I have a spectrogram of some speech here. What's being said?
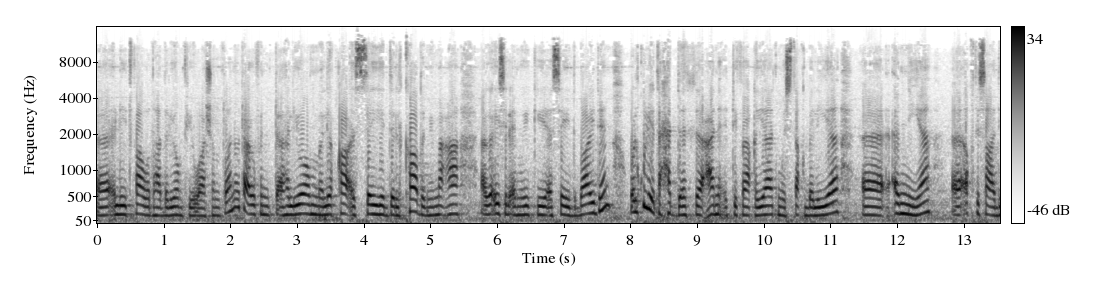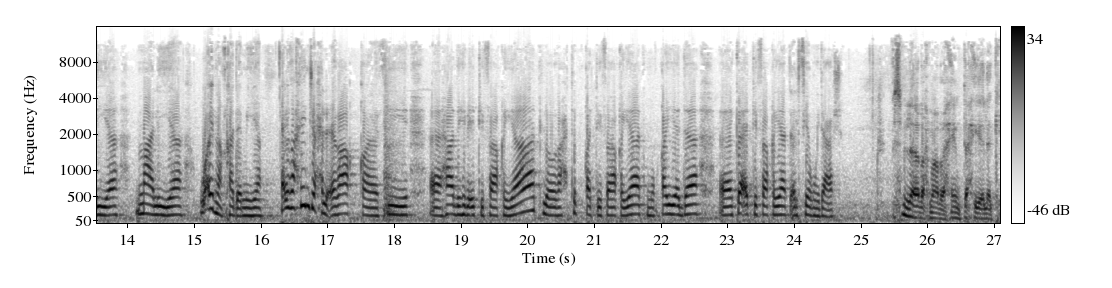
اللي يتفاوض هذا اليوم في واشنطن. وتعرف أنت اليوم لقاء السيد الكاظمي مع الرئيس الأمريكي السيد بايدن والكل يتحدث عن اتفاقيات مستقبلية أمنية اقتصادية مالية وأيضا خدمية. هل راح ينجح العراق في هذه الاتفاقيات لو راح تبقى اتفاقيات مقيدة كاتفاقيات 2011 بسم الله الرحمن الرحيم. تحية لك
